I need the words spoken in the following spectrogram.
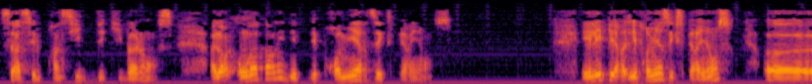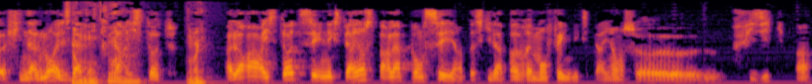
Ça, c'est le principe d'équivalence. Alors, on va parler des, des premières expériences. Et les, les premières expériences, euh, finalement, elles datent hein. d'Aristote. Alors Aristote, c'est une expérience par la pensée, hein, parce qu'il n'a pas vraiment fait une expérience euh, physique, hein,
